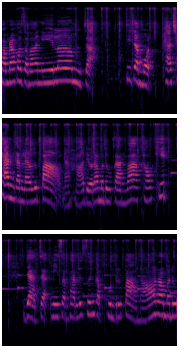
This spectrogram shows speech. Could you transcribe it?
วามรักความสัมพันธ์นี้เริ่มจะที่จะหมดแพชชั่นกันแล้วหรือเปล่านะคะ เดี๋ยวเรามาดูกันว่าเขาคิด อยากจะมีสัมพันธ์ลึกซึ้งกับคุณหรือเปล่าเนาะเรามาดู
